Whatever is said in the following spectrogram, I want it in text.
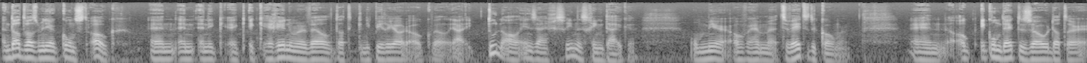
En dat was meneer Konst ook. En, en, en ik, ik, ik herinner me wel dat ik in die periode ook wel... Ja, ik toen al in zijn geschiedenis ging duiken. Om meer over hem eh, te weten te komen. En ook, ik ontdekte zo dat er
